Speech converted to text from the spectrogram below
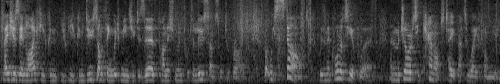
pleasures in life, you can, you, you can do something which means you deserve punishment or to lose some sort of right. But we start with an equality of worth, and the majority cannot take that away from you.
